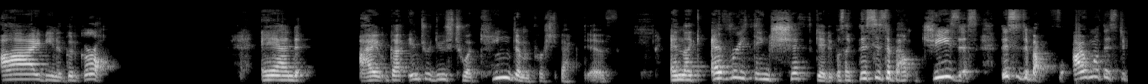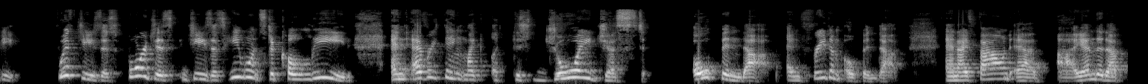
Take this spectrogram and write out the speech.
I being a good girl? And I got introduced to a kingdom perspective and like everything shifted. It was like, this is about Jesus. This is about, I want this to be with Jesus, for Jesus. He wants to co-lead and everything like, like this joy just opened up and freedom opened up. And I found, uh, I ended up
